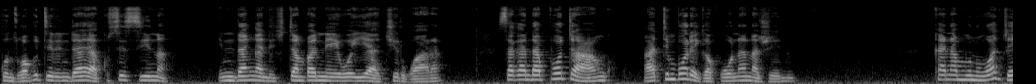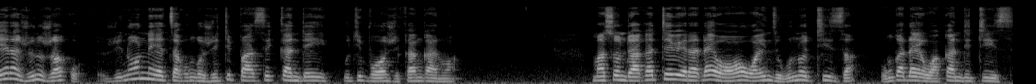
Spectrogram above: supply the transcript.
kunzwa kuti rindai hakusisina ini ndanga ndichitamba newe iye achirwara. Saka ndapota hangu hatimborega kuonana zvedu. Kana munhu wajaira zvinhu zvako zvinonetsa kungozviti pasi kandei uchibva wazvikanganwa. Masondo akatevera dai hwawa hwainzi hunotiza hungadai hwakanditiza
